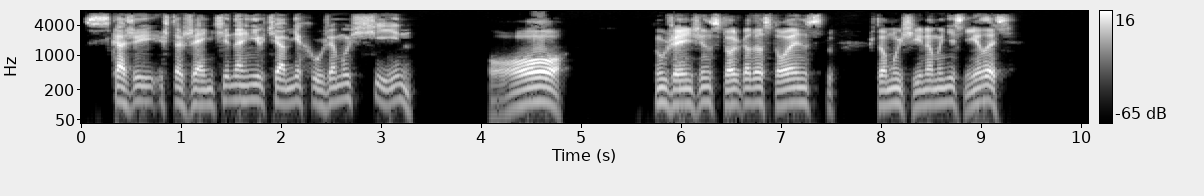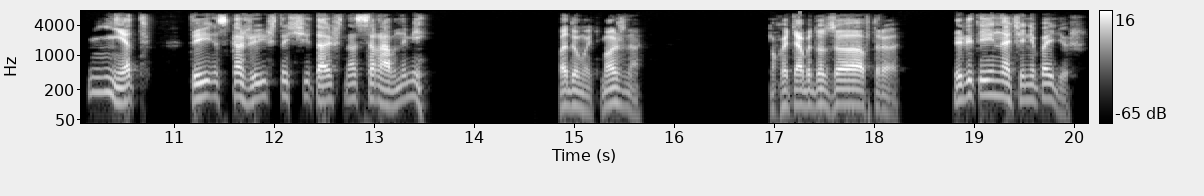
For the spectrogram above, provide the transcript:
Скажи, что женщина ни в чем не хуже мужчин. О, у женщин столько достоинств, что мужчинам и не снилось. Нет, ты скажи, что считаешь нас равными. Подумать можно? Ну, хотя бы до завтра. Или ты иначе не пойдешь?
